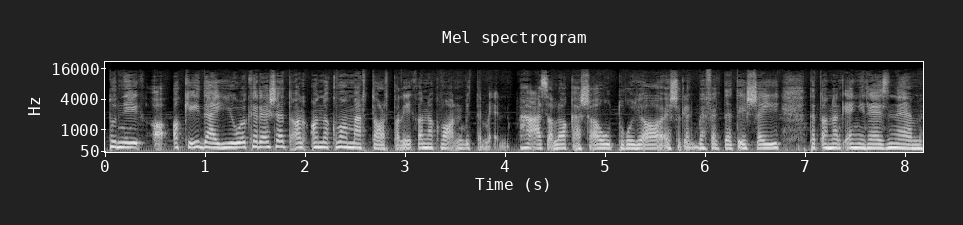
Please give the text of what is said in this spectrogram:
tudnék, a, aki idáig jól keresett, annak van már tartalék, annak van mit tudom, háza, lakás, autója, esetleg befektetései, tehát annak ennyire ez nem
